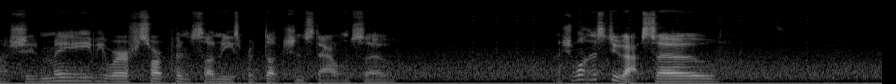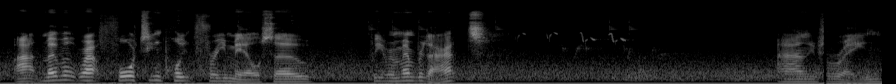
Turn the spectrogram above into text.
Actually, maybe worth start putting some of these productions down, so... Actually, what, let's do that, so... At the moment, we're at 14.3 mil, so... If we remember that... And rain...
